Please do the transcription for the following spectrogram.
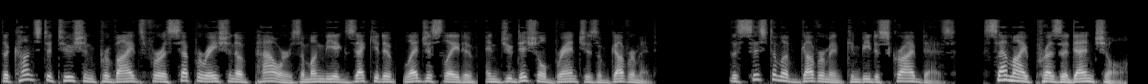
The constitution provides for a separation of powers among the executive, legislative, and judicial branches of government. The system of government can be described as semi-presidential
